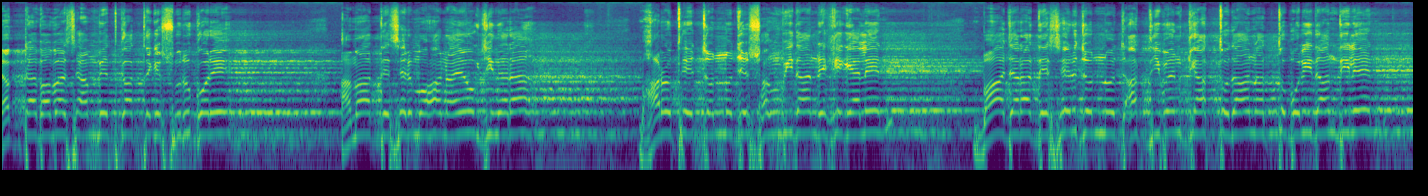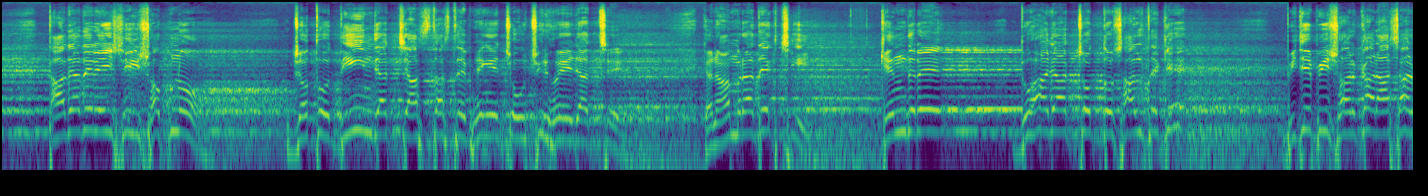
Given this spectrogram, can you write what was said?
ডক্টর বাবা সাহেব আম্বেদকর থেকে শুরু করে আমার দেশের মহানায়ক যিনারা ভারতের জন্য যে সংবিধান রেখে গেলেন বা যারা দেশের জন্য জীবনকে আত্মদান, আত্মবলিদান দিলেন, তাদের এই সেই স্বপ্ন যত দিন যাচ্ছে আস্তে আস্তে ভেঙে চৌচির হয়ে যাচ্ছে। কেন আমরা দেখছি কেন্দ্রে দু হাজার চোদ্দ সাল থেকে বিজেপি সরকার আসার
